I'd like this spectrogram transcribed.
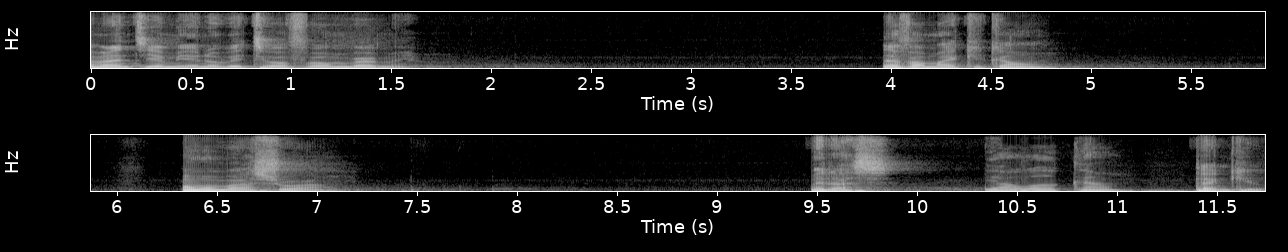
mmeranteɛ mmienu bi te hɔ fam brɛ me. Na fa mic ka ho. Ɔmo ba so a medase You are welcome. thank you.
